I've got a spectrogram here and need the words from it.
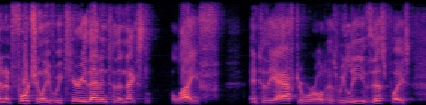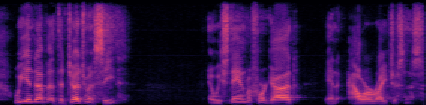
And unfortunately, if we carry that into the next life, into the afterworld, as we leave this place, we end up at the judgment seat and we stand before God in our righteousness.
